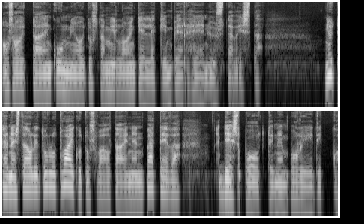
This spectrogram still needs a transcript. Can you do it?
osoittaen kunnioitusta milloin kellekin perheen ystävistä. Nyt hänestä oli tullut vaikutusvaltainen, pätevä, despoottinen poliitikko.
